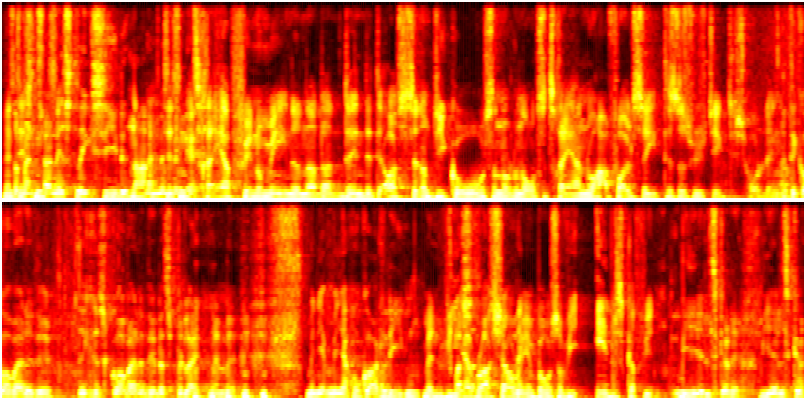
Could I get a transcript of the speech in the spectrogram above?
Men så det er man sådan- tør næsten ikke sige det. Nej, men, det er sådan men, træerfænomenet, når der, det, det, det, også selvom de er gode, så når du når til træerne, nu har folk set det, så synes de ikke, det er sjovt længere. det kan godt være, det er det. Det kan sgu godt være, det er det, der spiller ind. Men, øh, men, ja, men jeg kunne godt lide den. Men vi Og så- er Russia og men- Rainbow, så vi elsker film. Vi elsker det. Vi elsker,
